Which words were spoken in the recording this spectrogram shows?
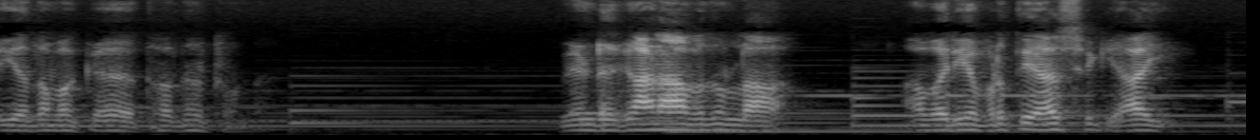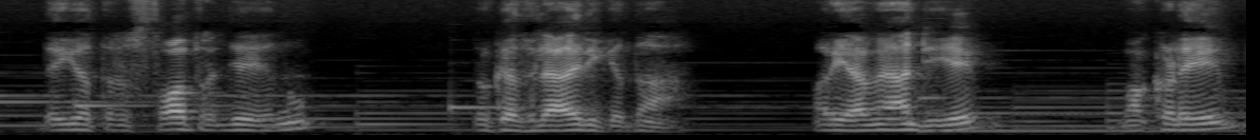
ദൈവം നമുക്ക് തന്നിട്ടുണ്ട്. വീണ്ടും കാണാമെന്നുള്ള ആ വലിയ പ്രത്യാശയ്ക്കായി ദൈവത്തിന് സ്തോത്രം ചെയ്യുന്നു. ദുഃഖത്തിലായിരിക്കുന്ന മറിയാമാന്റിയെയും മക്കളെയും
